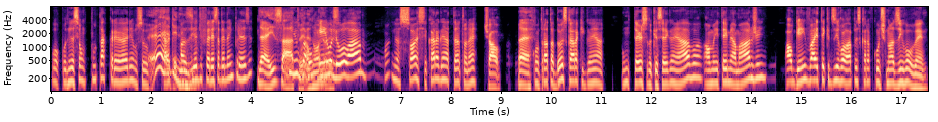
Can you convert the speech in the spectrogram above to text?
Pô, poderia ser um puta crânio, o seu É, cara que ele- fazia diferença dentro da empresa. É, exato. e o, não alguém olhou isso. olhou lá, olha só, esse cara ganha tanto, né? Tchau. É. Contrata dois caras que ganham um terço do que você ganhava, aumentei minha margem, alguém vai ter que desenrolar para esse cara continuar desenvolvendo.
